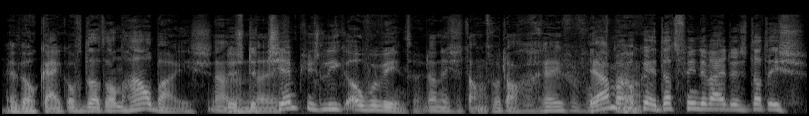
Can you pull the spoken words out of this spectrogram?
en wel kijken of dat dan haalbaar is. Nou, dus de Champions League overwinteren. Dan is het antwoord al gegeven. Ja, maar oké, okay, dat vinden wij dus... Dat is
